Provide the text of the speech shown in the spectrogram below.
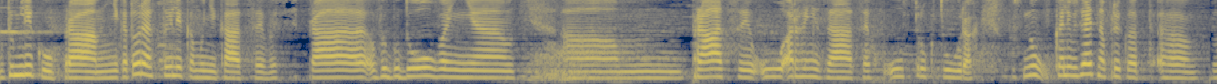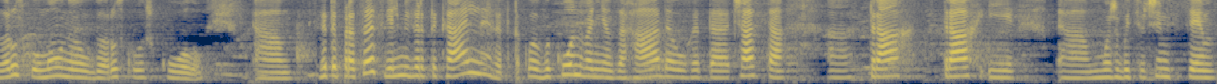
у тым ліку пра некаторыя стылі камунікацыі вось пра выбудоўванне працы у арганізацыях у структурах. Ну калі ўзяць напрыклад беларускую умоўную беларускую школу. Гэты працэс вельмі вертыкальны гэта такое выконванне загадаў гэта часта страх страх і можа быць у чымсьці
